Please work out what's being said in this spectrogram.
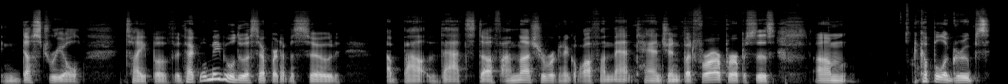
industrial type of. In fact, well, maybe we'll do a separate episode about that stuff. I'm not sure we're going to go off on that tangent, but for our purposes, um, a couple of groups,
